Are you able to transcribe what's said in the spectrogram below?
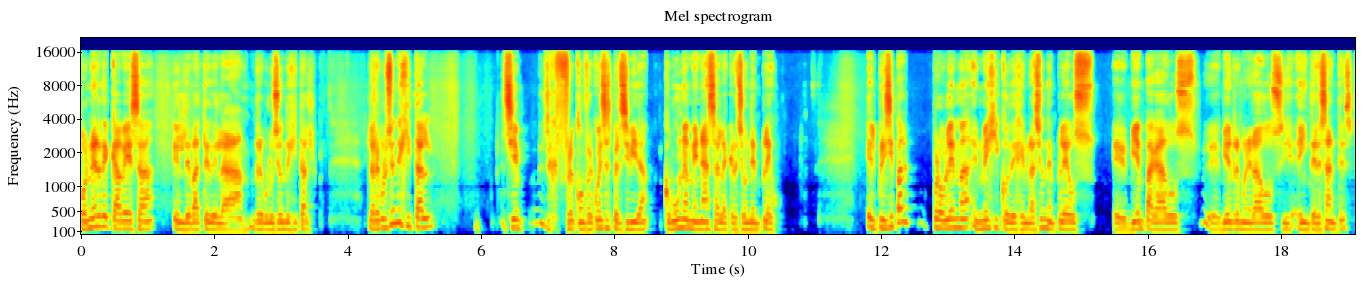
poner de cabeza el debate de la revolución digital. La revolución digital con frecuencia es percibida como una amenaza a la creación de empleo. El principal problema en México de generación de empleos eh, bien pagados, eh, bien remunerados e interesantes,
